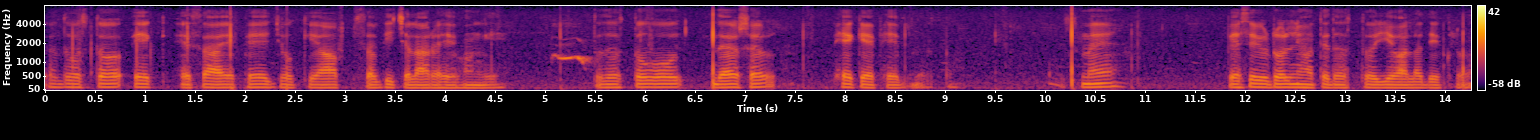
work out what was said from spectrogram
तो दोस्तों, एक ऐसा ऐप है जो कि आप सभी चला रहे होंगे। तो दोस्तों, वो दरअसल फेक ऐप है दोस्तों। उसमें पैसे विड्रॉल नहीं होते दोस्तों, ये वाला देख लो।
